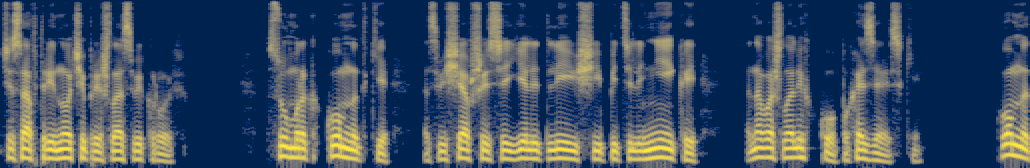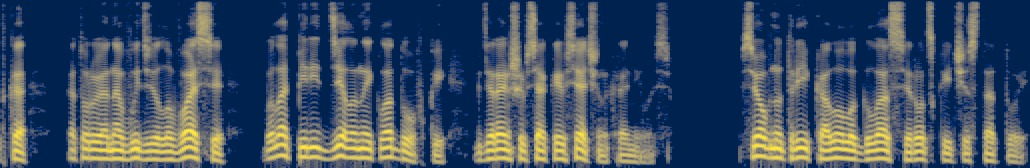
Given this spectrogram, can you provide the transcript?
Часа в три ночи пришла свекровь. Сумрак комнатки, освещавшейся еле тлеющей пятилинейкой, она вошла легко, по-хозяйски. Комнатка, которую она выделила Васе, была переделанной кладовкой, где раньше всякая всячина хранилась. Все внутри кололо глаз сиротской чистотой.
